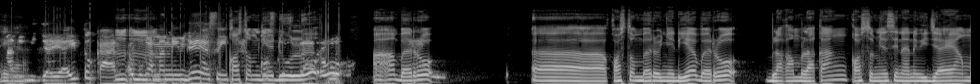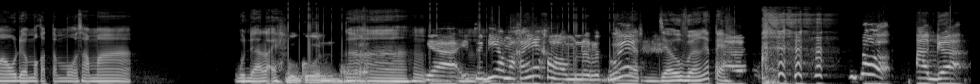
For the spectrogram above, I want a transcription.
iya. Nani Wijaya itu kan? Mm -mm. Bukan Nani Wijaya sih. Kostum, kostum dia dulu. Baru. Uh, baru uh, kostum barunya dia baru belakang-belakang kostumnya si Nani Wijaya yang mau udah mau ketemu sama Gundala ya. Gugun. Uh, ya, itu dia makanya kalau menurut gue Bener, jauh banget ya. Uh, itu agak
